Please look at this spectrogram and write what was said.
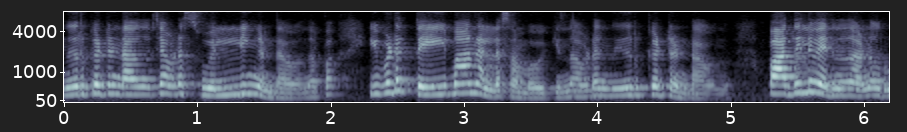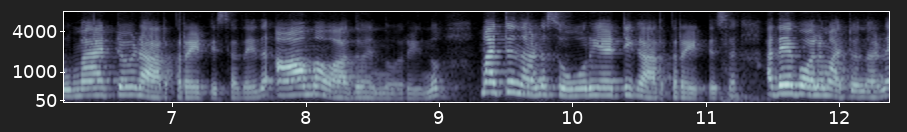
നീർക്കെട്ട് ഉണ്ടാകുന്ന വെച്ചാൽ അവിടെ സ്വെല്ലിംഗ് ഉണ്ടാവുന്നു. അപ്പം ഇവിടെ തേയ്മാനല്ല സംഭവിക്കുന്നത്. അവിടെ നീർക്കെട്ട് ഉണ്ടാവുന്നു അപ്പം അതിൽ വരുന്നതാണ് റുമാറ്റോയിഡ് ആർത്തറൈറ്റിസ് അതായത് ആമവാദം എന്ന് പറയുന്നു. മറ്റൊന്നാണ് സോറിയാറ്റിക് ആർത്തറൈറ്റിസ് അതേപോലെ മറ്റൊന്നാണ്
